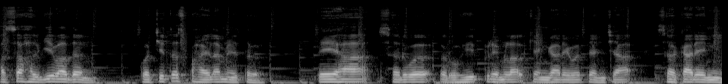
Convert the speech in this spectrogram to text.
असं हलगीवादन क्वचितच पाहायला मिळतं. ते ह्या सर्व रोहित प्रेमलाल केंगारे व त्यांच्या सहकार्यांनी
